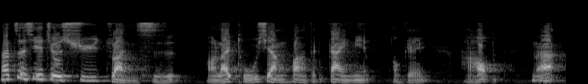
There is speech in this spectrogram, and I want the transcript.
那这些就是虚转实啊，来图像化的概念。OK，好，那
